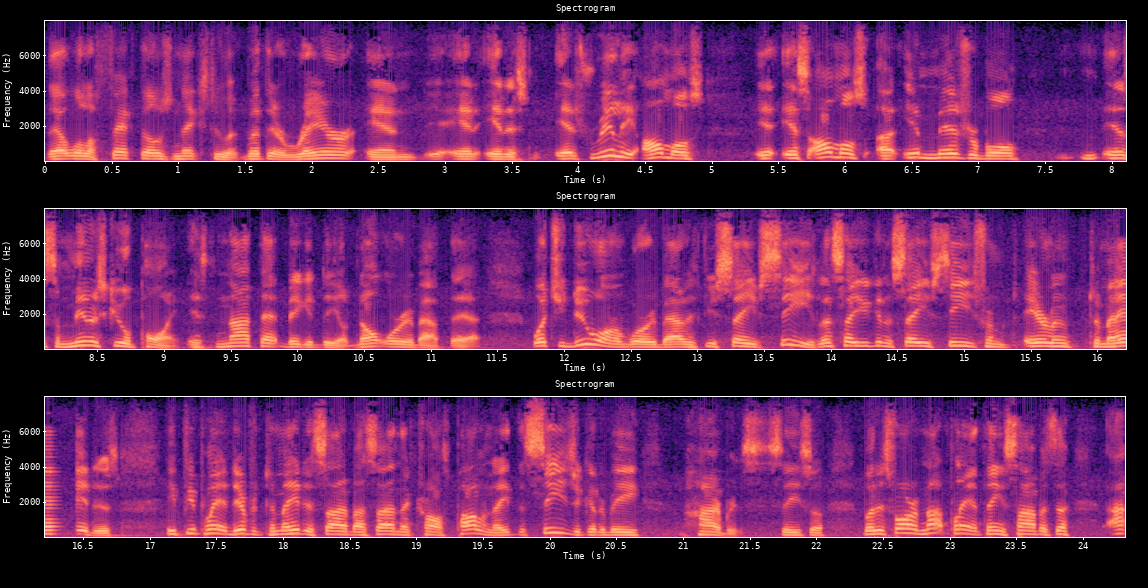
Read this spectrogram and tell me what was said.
that will affect those next to it, but they're rare and and, and it's it's really almost it, it's almost an immeasurable. It's a minuscule point. It's not that big a deal. Don't worry about that. What you do want to worry about is if you save seeds. Let's say you're going to save seeds from heirloom tomatoes. If you plant different tomatoes side by side and they cross pollinate, the seeds are going to be hybrids. See, so but as far as not planting things side by side, I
